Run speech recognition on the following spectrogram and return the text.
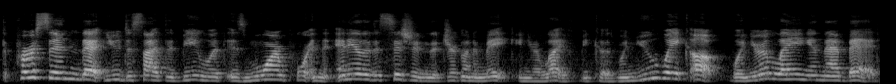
The person that you decide to be with is more important than any other decision that you're going to make in your life because when you wake up, when you're laying in that bed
